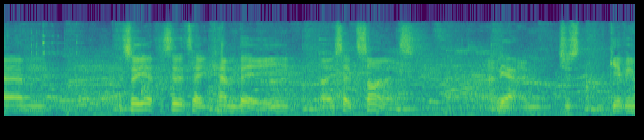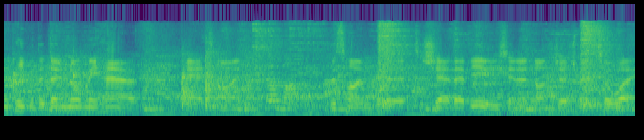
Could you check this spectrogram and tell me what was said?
Um, so yeah, facilitate can be, like you said, silence. And, Yeah. and just giving people that don't normally have airtime the time to, to share their views in a non-judgmental way.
